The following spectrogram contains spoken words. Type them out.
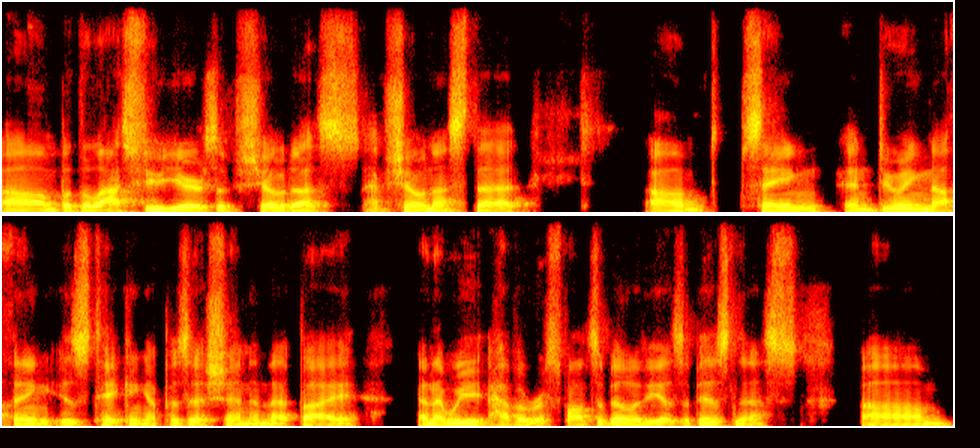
Um, but the last few years have showed us, have shown us that um, saying and doing nothing is taking a position and that by, and that we have a responsibility as a business um,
